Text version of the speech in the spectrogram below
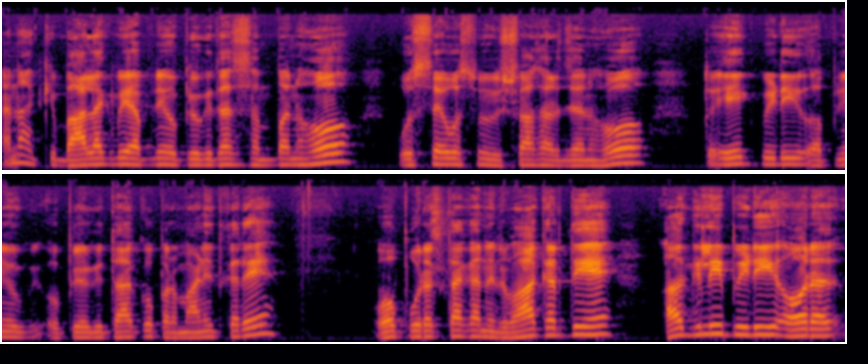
है ना, कि बालक भी अपनी उपयोगिता से संपन्न हो, उससे उसमें विश्वास अर्जन हो तो एक पीढ़ी अपनी उपयोगिता को प्रमाणित करे, वो पूरकता का निर्वाह करती है अगली पीढ़ी और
